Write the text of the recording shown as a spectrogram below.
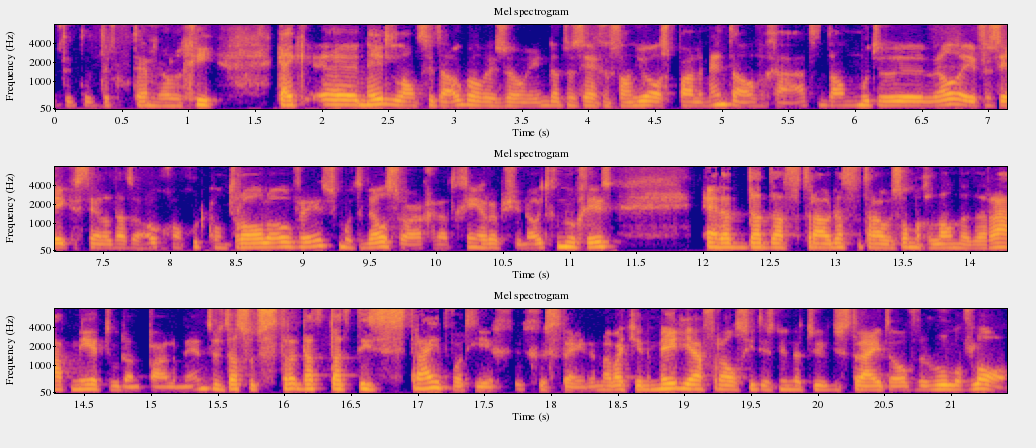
de, terminologie. Kijk, uh, Nederland zit daar ook wel weer zo in dat we zeggen van, joh, als het parlement daarover gaat, dan moeten we wel even zekerstellen dat er ook gewoon goed controle over is. We moeten wel zorgen dat geen eruptie nooit genoeg is. En dat, dat, dat, vertrouwen, dat vertrouwen sommige landen de raad meer toe dan het parlement. Dus dat, soort dat, dat, die strijd wordt hier gestreden. Maar wat je in de media vooral ziet, is nu natuurlijk de strijd over de rule of law.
